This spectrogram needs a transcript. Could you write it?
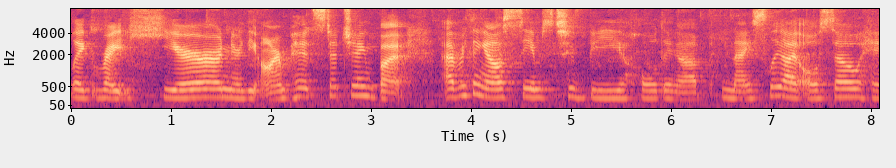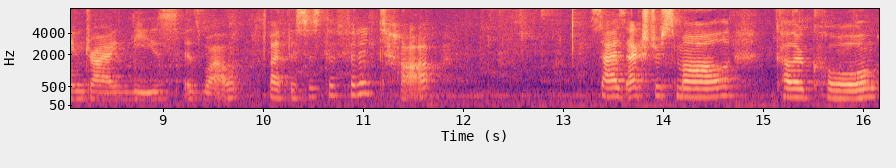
like right here near the armpit stitching, but everything else seems to be holding up nicely. I also hang dry these as well, but this is the fitted top size extra small, color coal.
